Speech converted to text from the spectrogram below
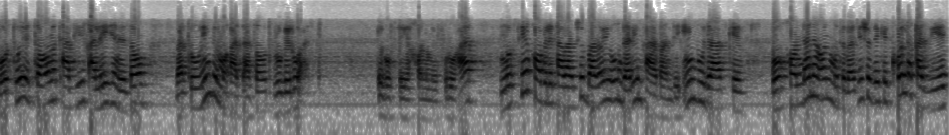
با تو اتهام تبلیغ علیه نظام و توهین به مقدسات روبرو است. به گفته خانم فروهر نکته قابل توجه برای اون در این پرونده این بوده است که با خواندن آن متوجه شده که کل قضیه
